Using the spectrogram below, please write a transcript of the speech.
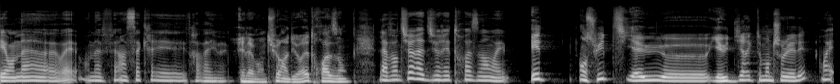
Et on a, euh, ouais, on a fait un sacré travail. ouais. Et l'aventure a duré 3 ans. L'aventure a duré trois ans, ouais. Et ensuite, il y, a eu, euh, il y a eu directement de Cholélé Ouais,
